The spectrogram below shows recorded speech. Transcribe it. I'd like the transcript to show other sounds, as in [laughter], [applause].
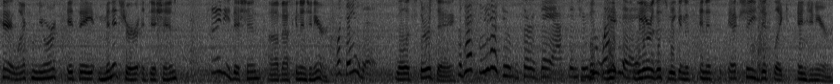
Okay, live from New York. It's a miniature edition, tiny edition of Ask an Engineer. What day is it? Well, it's Thursday. But that's we don't do Thursday Ask an Engineer. We do Wednesday. We, we are this week, and it's and it's actually just like engineer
